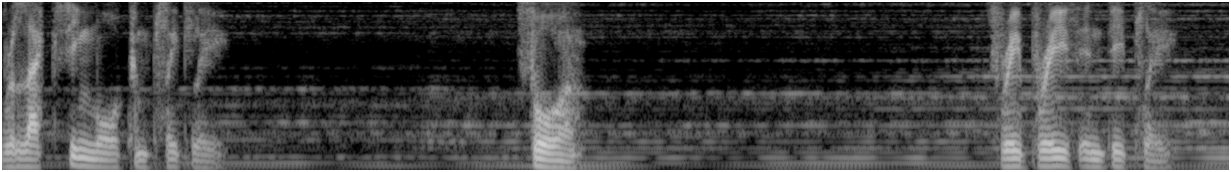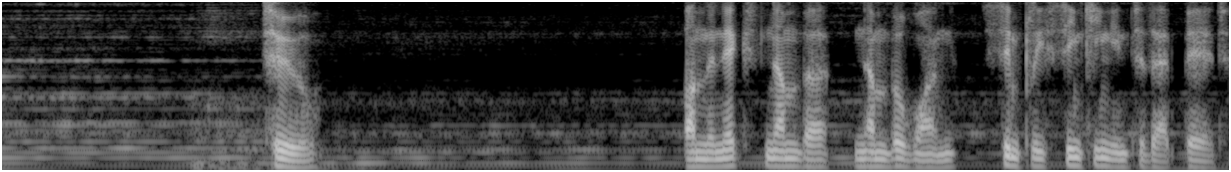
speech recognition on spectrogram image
relaxing more completely. Four. Three, breathe in deeply. Two. On the next number, number one, simply sinking into that bed,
